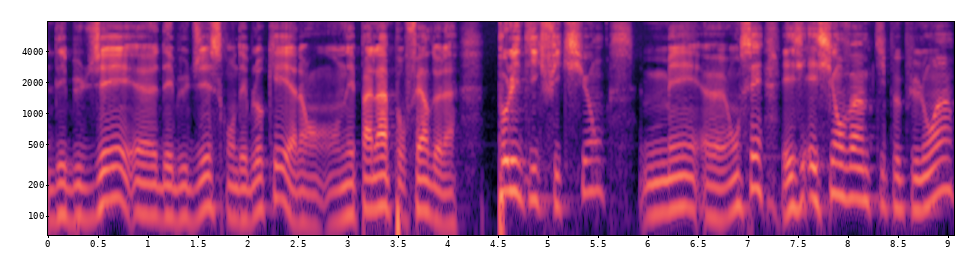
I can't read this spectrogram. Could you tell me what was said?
des, budgets, des budgets seront débloqués. Alors on n'est pas là pour faire de la politique fiction, mais euh, on sait. Et, si on va un petit peu plus loin,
